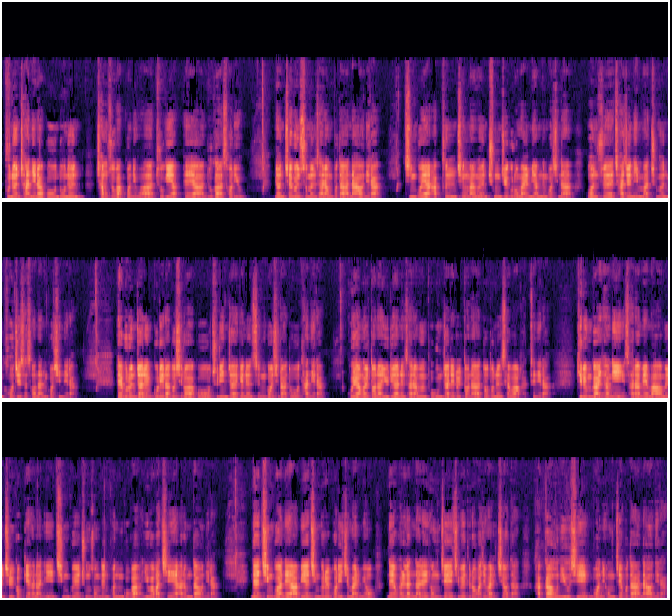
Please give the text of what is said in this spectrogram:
부는 잔인하고 노는 창수 같거니와 투기 앞에야 누가 서리우. 면책은 숨은 사랑보다 나으니라. 친구의 아픈 책망은 충직으로 말미암는 것이나 원수의 잦은 입맞춤은 거짓에서 난 것이니라. 배부른 자는 꿀이라도 싫어하고 줄인 자에게는 쓴 것이라도 다니라. 고향을 떠나 유리하는 사람은 보금자리를 떠나 떠도는 새와 같으니라. 기름과 향이 사람의 마음을 즐겁게 하나니 친구의 충성된 권고가 이와 같이 아름다우니라. 내 친구와 내 아비의 친구를 버리지 말며 내 환란 날에 형제의 집에 들어가지 말지어다. 가까운 이웃이 먼 형제보다 나으니라.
